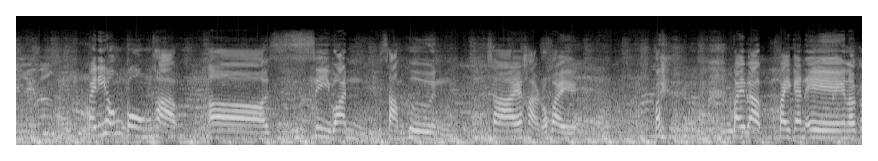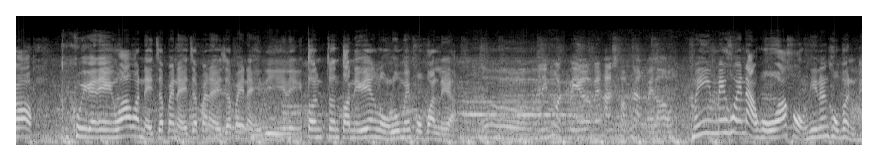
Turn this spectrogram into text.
ยังไงบ้าง ไปที่ฮ่องกงค่ะเอ่อสี่วันสามคืน ใช่ค่ะก็ไปไปไปแบบไปกันเองแล้วก็คุยกันเองว่าวันไหนจะไปไหนจะไปไหนจะไปไหนดีอะไรอย่างงี้ตอนจนตอนนี้ก็ยังลงรูปไม่ครบวันเลยอะเอออันนี้หมดไปเยอะไหมคะช็อปหนักไหมเรา ไม่ไม่ค่อยหนักเพราะว่าของที่นั่นเขาเหมือนแพ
